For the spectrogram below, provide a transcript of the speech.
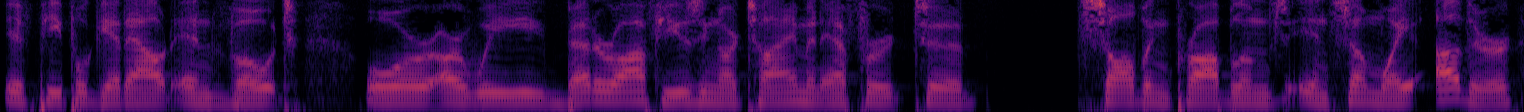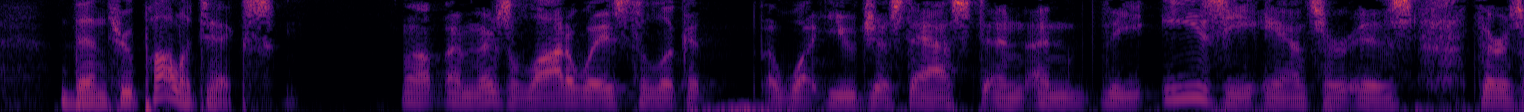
if people get out and vote, or are we better off using our time and effort to solving problems in some way other than through politics? Well, I mean, there's a lot of ways to look at uh, what you just asked, and, and the easy answer is there's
